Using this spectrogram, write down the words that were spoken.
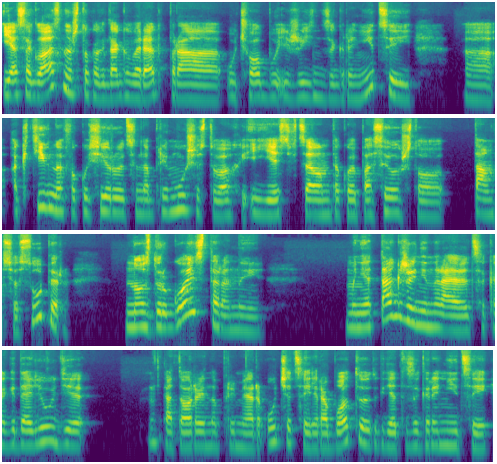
Я согласна, что когда говорят про учебу и жизнь за границей, э, активно фокусируются на преимуществах, и есть в целом такой посыл, что там все супер, но с другой стороны, мне также не нравится, когда люди, которые, например, учатся или работают где-то за границей,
